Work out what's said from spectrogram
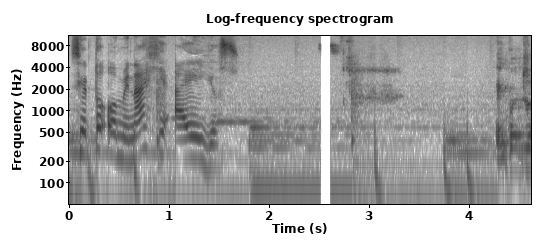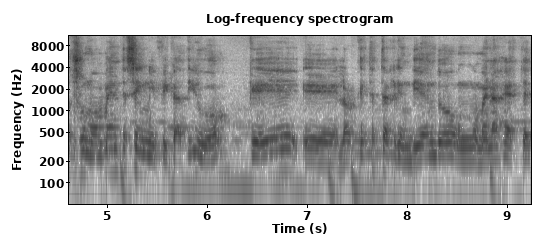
cierto homenaje a ellos? Encuentro sumamente significativo que eh, la orquesta esté rindiendo un homenaje a este,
